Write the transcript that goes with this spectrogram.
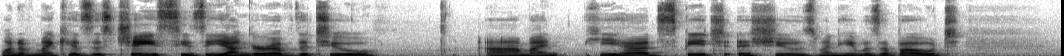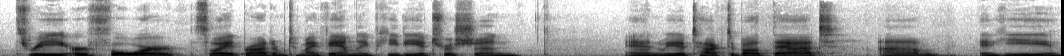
one of my kids is Chase. He's the younger of the two. Um, I, he had speech issues when he was about three or four. So I had brought him to my family pediatrician and we had talked about that. Um, and he,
